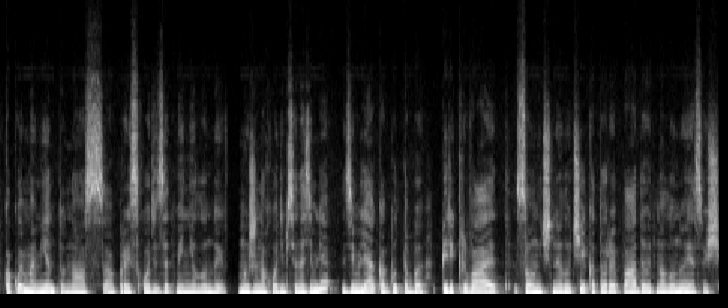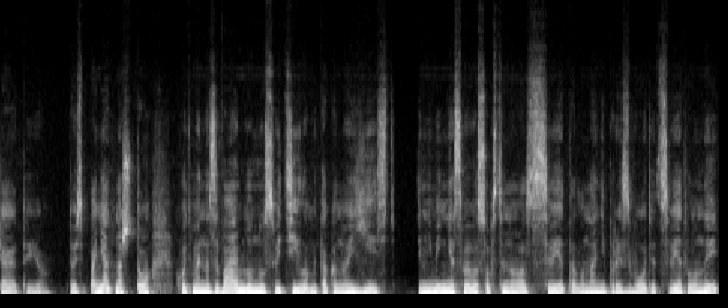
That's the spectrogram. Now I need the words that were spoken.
в какой момент у нас э, происходит затмение Луны? Мы же находимся на Земле. Земля как будто бы перекрывает солнечные лучи, которые падают на Луну и освещают ее. То есть понятно, что хоть мы называем Луну светилом, и так оно и есть, тем не менее своего собственного света Луна не производит. Свет Луны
